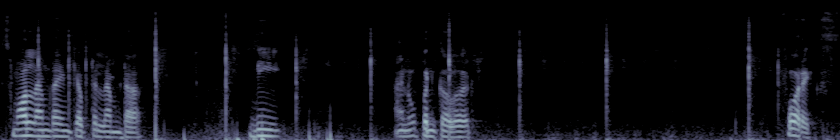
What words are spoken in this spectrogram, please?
small lambda and capital lambda be an open cover for x.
